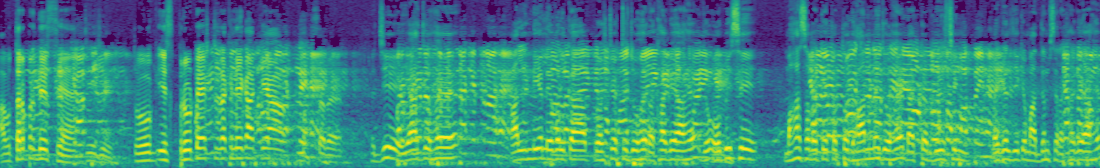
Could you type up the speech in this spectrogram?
आप उत्तर प्रदेश से हैं? जी जी। तो इस प्रोटेस्ट रखने का क्या मकसद है? जी यह जो है ऑल इंडिया लेवल का प्रोजेक्ट जो है रखा गया है जो ओबीसी महासभा के तत्वाधान में जो है डॉक्टर वीर सिंह बघेल जी के माध्यम से रखा गया है,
